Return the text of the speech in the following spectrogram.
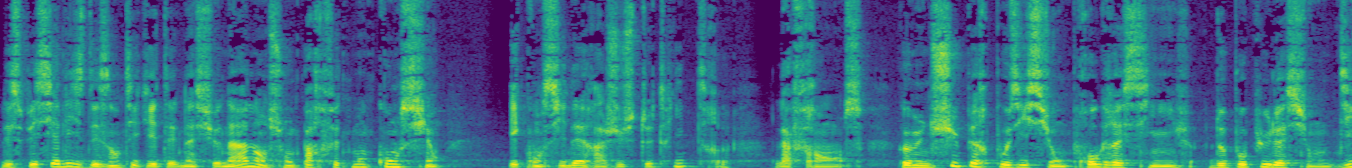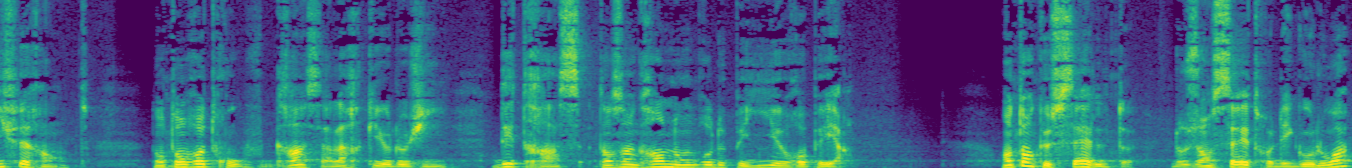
les spécialistes des antiquités nationales en sont parfaitement conscients et considèrent à juste titre la France comme une superposition progressive de populations différentes dont on retrouve, grâce à l'archéologie, des traces dans un grand nombre de pays européens. En tant que Celtes, nos ancêtres les Gaulois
